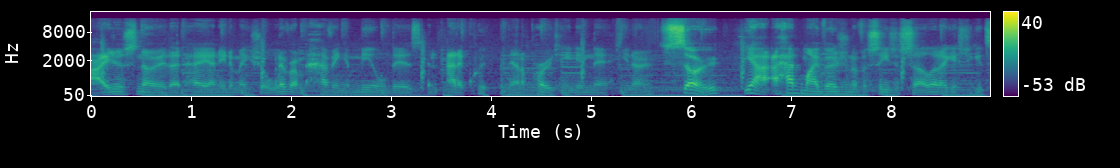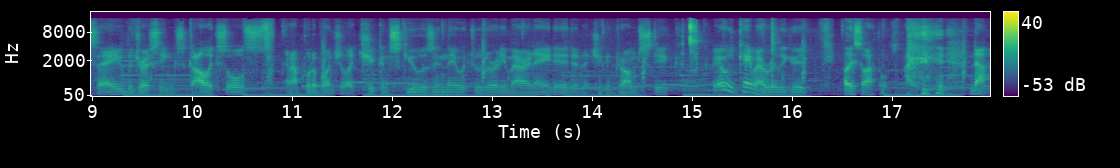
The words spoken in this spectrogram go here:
I just know that, hey, I need to make sure whenever I'm having a meal, there's an adequate amount of protein in there, you know? So, yeah, I had my version of a Caesar salad, I guess you could say. The dressing's garlic sauce, and I put a bunch of like chicken skewers in there, which was already marinated, and a chicken drumstick. It came out really good. At least I thought nah,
